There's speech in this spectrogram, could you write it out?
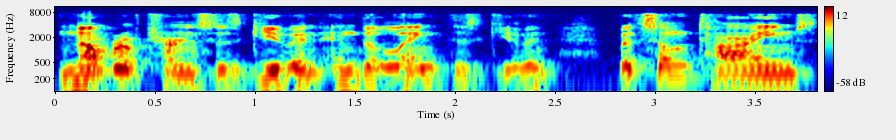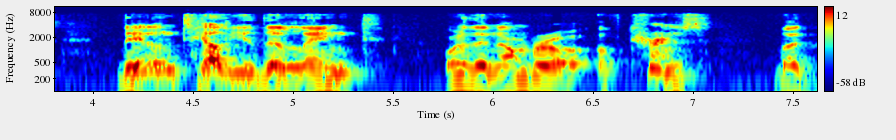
number of turns is given and the length is given, but sometimes they don't tell you the length or the number of, of turns, but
